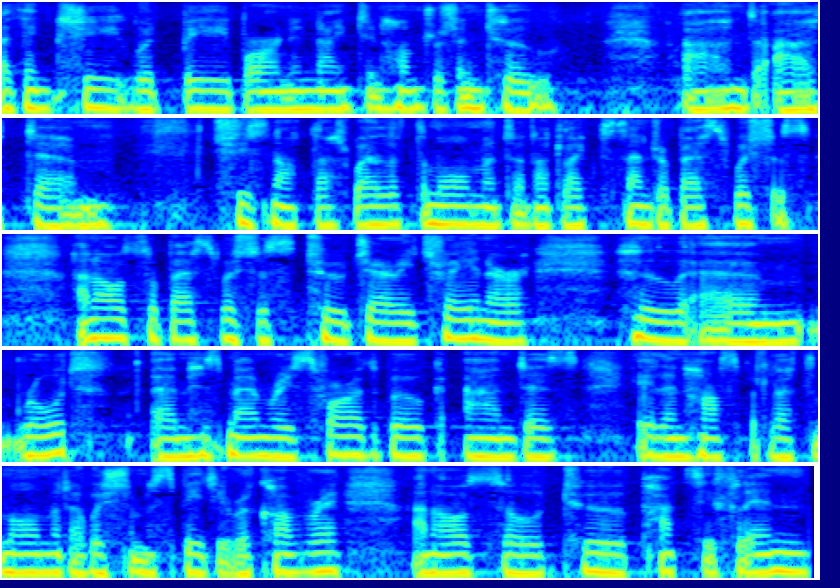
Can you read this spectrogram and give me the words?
I think she would be born in 1902. And at, um, she's not that well at the moment, and I'd like to send her best wishes. And also best wishes to Jerry Trainer, who um, wrote um, his memories for the book and is ill in hospital at the moment. I wish him a speedy recovery. And also to Patsy Flynn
